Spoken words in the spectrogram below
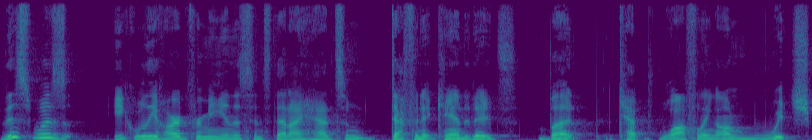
This was equally hard for me in the sense that I had some definite candidates, but kept waffling on which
